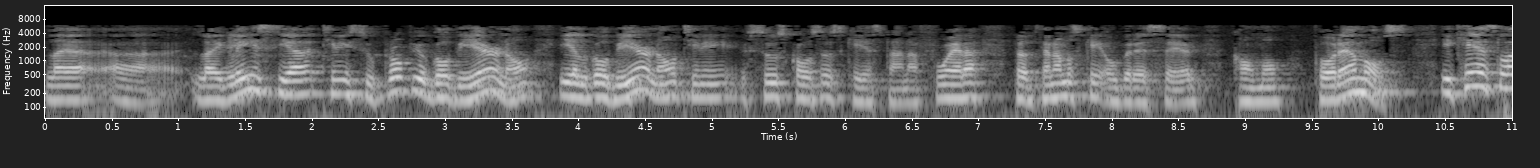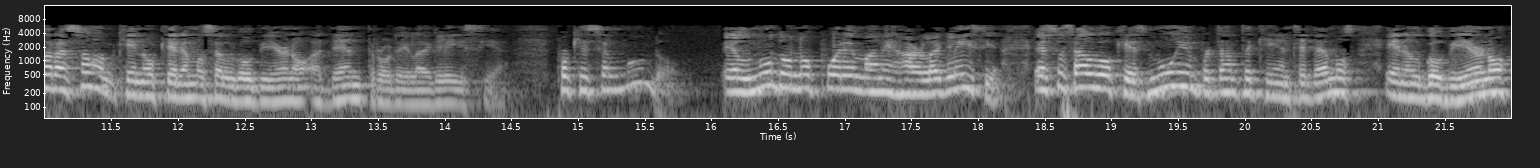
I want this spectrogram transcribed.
la, uh, la, iglesia tiene su propio gobierno y el gobierno tiene sus cosas que están afuera, pero tenemos que obedecer como podemos. ¿Y qué es la razón que no queremos el gobierno adentro de la iglesia? Porque es el mundo. El mundo no puede manejar la iglesia. Eso es algo que es muy importante que entendamos en el gobierno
